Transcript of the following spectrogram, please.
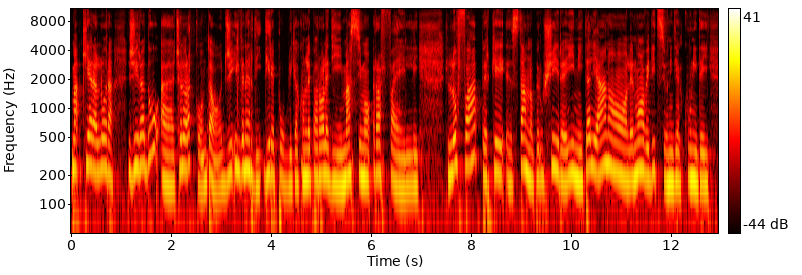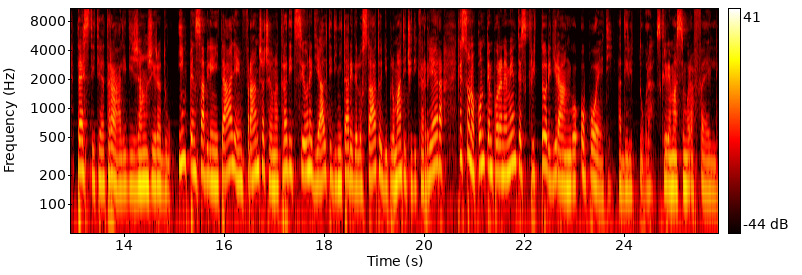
Ma chi era allora Girardot eh, ce lo racconta oggi il venerdì di Repubblica con le parole di Massimo Raffaelli. Lo fa perché eh, stanno per uscire in italiano le nuove edizioni di alcuni dei testi teatrali di Jean Girardot. Impensabile in Italia e in Francia c'è una tradizione di alti dignitari dello Stato e diplomatici di carriera che sono contemporaneamente scrittori di rango o poeti addirittura, scrive Massimo Raffaelli.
